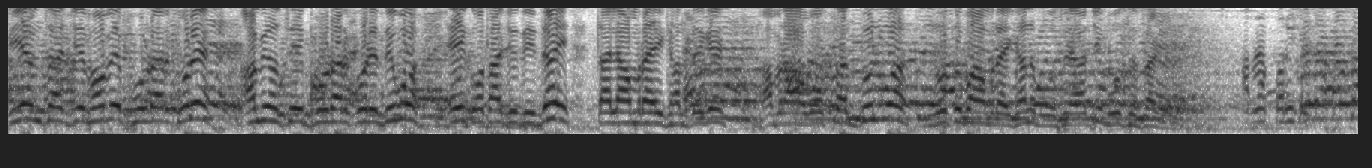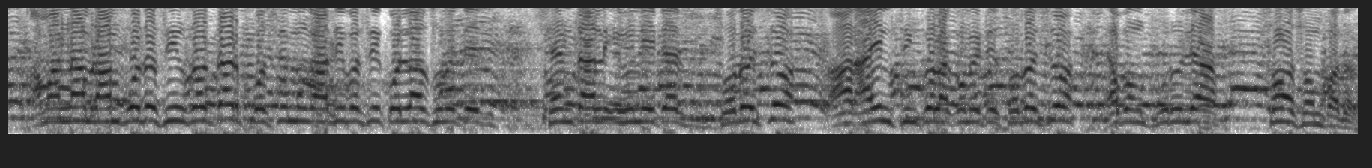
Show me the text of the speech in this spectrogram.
ডিএম স্যার যেভাবে ফোর্ডার করে আমিও সেই ফোর্ডার করে দেব। এই কথা যদি দেয় তাহলে আমরা এখান থেকে আমরা অবস্থান তুলব নতুবা আমরা এখানে বসে আছি বসে থাকি আমার নাম রামপদ সিং সর্দার পশ্চিমবঙ্গ আদিবাসী কল্যাণ সমিতির সেন্ট্রাল ইউনিটের সদস্য আর আইন শৃঙ্খলা কমিটির সদস্য এবং পুরুলিয়া সহ সম্পাদক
